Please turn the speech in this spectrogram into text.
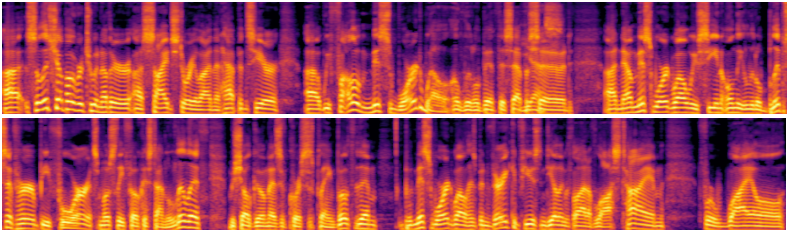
Uh, so let's jump over to another uh, side storyline that happens here. Uh, we follow Miss Wardwell a little bit this episode. Uh, now, Miss Wardwell, we've seen only little blips of her before. It's mostly focused on Lilith. Michelle Gomez, of course, is playing both of them. But Miss Wardwell has been very confused and dealing with a lot of lost time for while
